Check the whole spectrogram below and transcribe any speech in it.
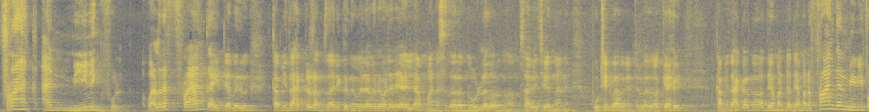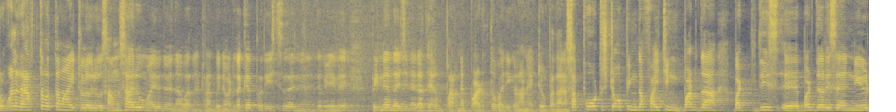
ഫ്രാങ്ക് ആൻഡ് മീനിങ് ഫുൾ വളരെ ഫ്രാങ്ക് ആയിട്ട് അവർ കവിതാക്കൾ സംസാരിക്കുന്ന പോലെ അവർ വളരെ എല്ലാം മനസ്സ് തുറന്ന് ഉള്ളു തുറന്ന് സംസാരിച്ചു എന്നാണ് പുടിൻ പറഞ്ഞിട്ടുള്ളത്. ഓക്കെ? കവിതാക്കൾ എന്ന് അദ്ദേഹം പറഞ്ഞത് അദ്ദേഹം പറഞ്ഞു ഫ്രാങ്ക് ആൻഡ് മീനിങ് ഫുൾ വളരെ അർത്ഥവത്തമായിട്ടുള്ള ഒരു സംസാരവുമായിരുന്നു എന്നാണ് പറഞ്ഞത് ട്രംപിന് വേണ്ടി ഇതൊക്കെ പ്രതീക്ഷിച്ചത് തന്നെയാണ് എന്റെ പേര് പിന്നെ എന്താ വെച്ച് കഴിഞ്ഞാൽ അദ്ദേഹം പറഞ്ഞ പടുത്ത വരികളാണ് ഏറ്റവും പ്രധാനം. Support stopping the fighting but the but these but there is a need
